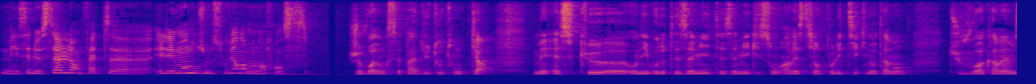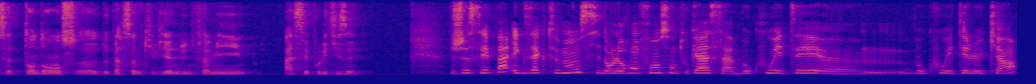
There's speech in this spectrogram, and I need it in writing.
Mais c'est le seul en fait élément dont je me souviens dans mon enfance. Je vois donc c'est pas du tout ton cas, mais est-ce que euh, au niveau de tes amis, tes amis qui sont investis en politique notamment, tu vois quand même cette tendance euh, de personnes qui viennent d'une famille assez politisée? Je sais pas exactement si dans leur enfance, en tout cas, ça a beaucoup été, euh, le cas.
